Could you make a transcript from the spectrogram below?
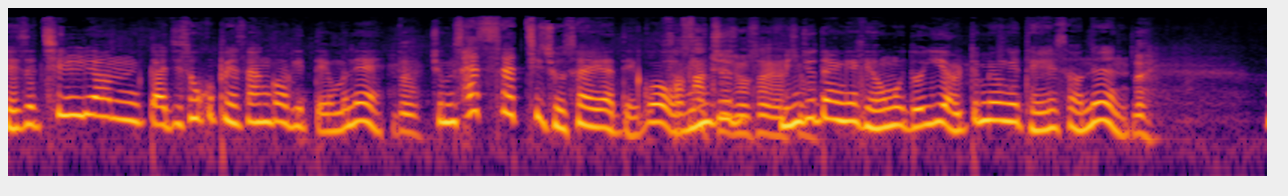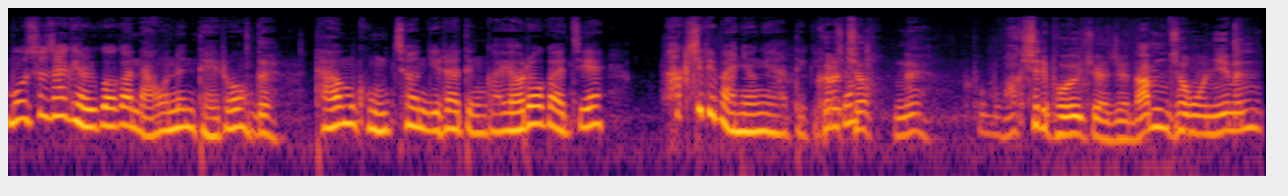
그래서 7년까지 소급해서 한 거기 때문에 네. 좀 샅샅이 조사해야 되고 샅샅이 민주. 민주당의 경우도 이 12명에 대해서는 네. 뭐 수사 결과가 나오는 대로 네. 다음 공천이라든가 여러 가지에 확실히 반영해야 되겠죠. 그렇죠. 네. 확실히 보여줘야죠. 남정호님은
